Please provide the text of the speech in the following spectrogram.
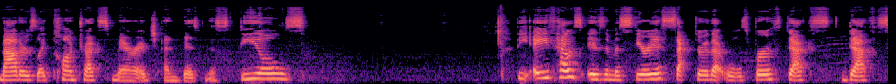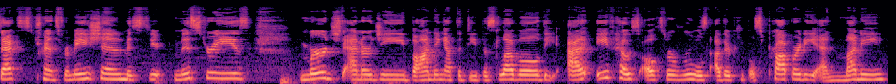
matters like contracts, marriage, and business deals. The eighth house is a mysterious sector that rules birth, death, death sex, transformation, myster- mysteries, merged energy, bonding at the deepest level. The eighth house also rules other people's property and money.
